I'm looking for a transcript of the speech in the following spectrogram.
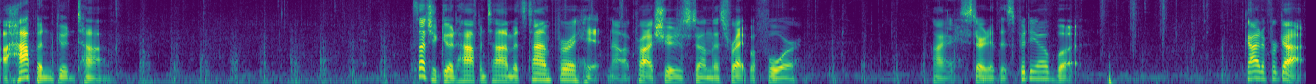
A hopping good time. Such a good hopping time, it's time for a hit. Now, I probably should have just done this right before I started this video, but kinda forgot.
